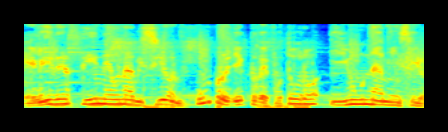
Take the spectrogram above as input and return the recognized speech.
El líder tiene una visión, un proyecto de futuro y una misión.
